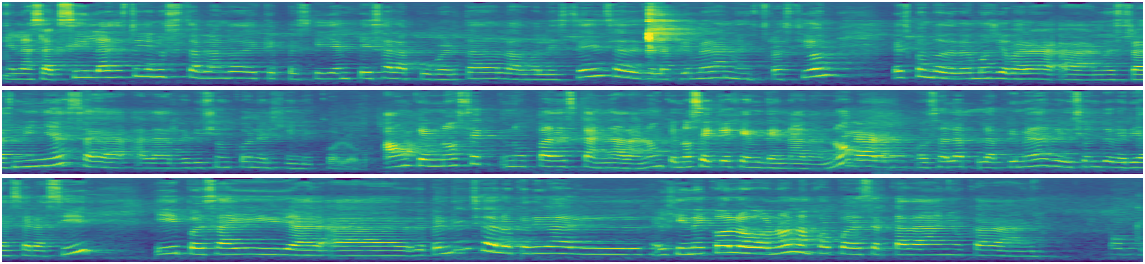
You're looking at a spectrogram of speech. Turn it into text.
en las axilas. Esto ya no se está hablando de que, pues, que ya empieza la pubertad o la adolescencia, desde la primera menstruación, es cuando debemos llevar a, a nuestras niñas a, a la revisión con el ginecólogo, aunque no, se, no padezcan nada, ¿no? aunque no se quejen de nada, ¿no? Claro. O sea, la, la primera revisión debería ser así y pues hay a, dependencia de lo que diga el, el ginecólogo, ¿no? A lo mejor puede ser cada año, cada año. Ok,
